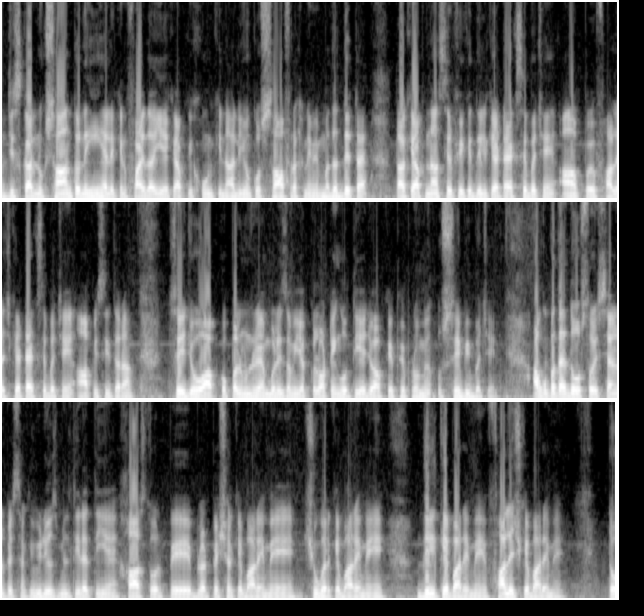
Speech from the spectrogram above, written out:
जिसका नुकसान तो नहीं है, लेकिन फ़ायदा ये है कि आपकी खून की नालियों को साफ़ रखने में मदद देता है, ताकि आप ना सिर्फ़ एक दिल के अटैक से बचें, आप फालज के अटैक से बचें, आप इसी तरह से जो आपको पल्मोनरी एम्बोलिज्म या क्लॉटिंग होती है जो आपके फेफड़ों में उससे भी बचें। आपको पता है दोस्तों, इस चैनल पर इस तरह की वीडियोज़ मिलती रहती हैं ख़ास तौर पर ब्लड प्रेशर के बारे में शुगर के बारे में, दिल के बारे में फालिज के बारे में तो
